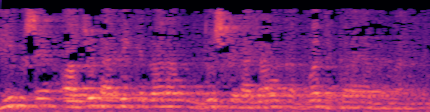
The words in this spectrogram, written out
भीमसेन अर्जुन आदि के द्वारा उन दुष्ट राजाओं का वध कराया भगवान ने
